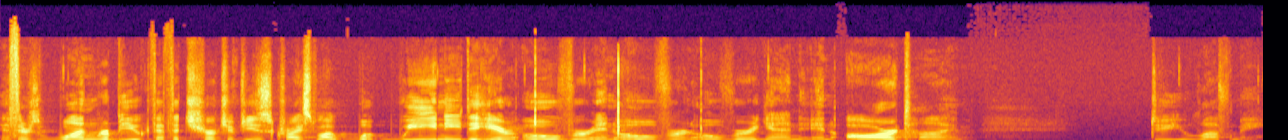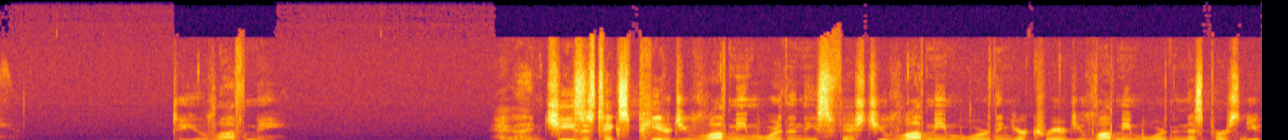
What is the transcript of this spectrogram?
If there's one rebuke that the church of Jesus Christ, what we need to hear over and over and over again in our time, do you love me? Do you love me? And Jesus takes Peter, Do you love me more than these fish? Do you love me more than your career? Do you love me more than this person? Do you,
